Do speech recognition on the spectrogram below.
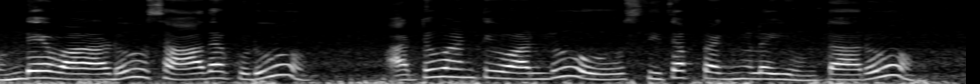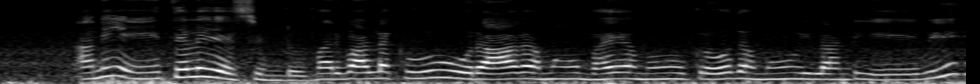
ఉండేవాడు సాధకుడు అటువంటి వాళ్ళు స్థితప్రజ్ఞులై ఉంటారు అని తెలియజేసిండు. మరి వాళ్ళకు రాగము భయము క్రోధము ఇలాంటి ఏవి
